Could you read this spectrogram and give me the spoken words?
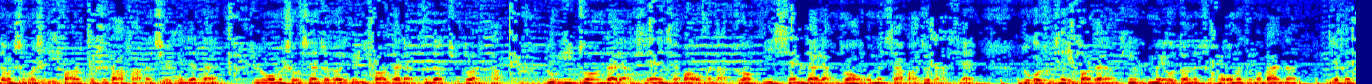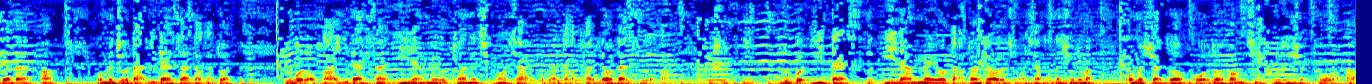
那么什么是一防二四式打法呢？其实很简单，就是我们首先找到一个一防带两听的去断它，如一庄带两闲，下把我们打庄；一闲带两庄，我们下把就打闲。如果出现一防带两听没有断的时候，我们怎么办呢？也很简单啊，我们就打一带三打它断。如果的话一带三依然没有断的情况下，我们打它幺带四啊，就是一如果一带四依然没有打断掉的情况下呢，那兄弟们，我们选择果断放弃，重新选桌啊。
